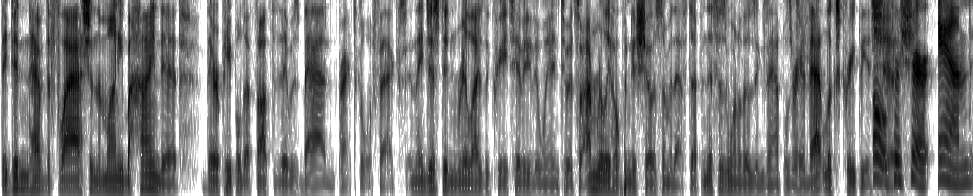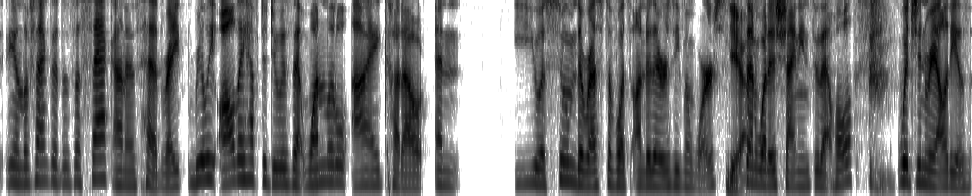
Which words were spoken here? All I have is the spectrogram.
they didn't have the flash and the money behind it there are people that thought that it was bad practical effects and they just didn't realize the creativity that went into it so i'm really hoping to show some of that stuff and this is one of those examples right here that looks creepy as Oh, shit Oh, for sure. And, you know, the fact that there's a sack on his head, right? Really, all they have to do is that one little eye cut out, and you assume the rest of what's under there is even worse Yeah. than what is shining through that hole, which in reality is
